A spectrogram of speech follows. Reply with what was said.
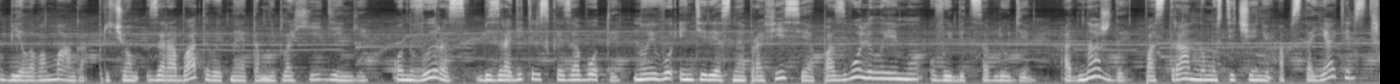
белого мага, причем зарабатывает на этом неплохие деньги. Он вырос без родительской заботы, но его интересная профессия позволила ему выбиться в люди. Однажды, по странному стечению обстоятельств,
